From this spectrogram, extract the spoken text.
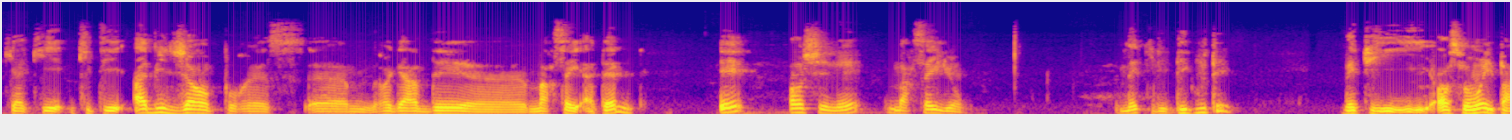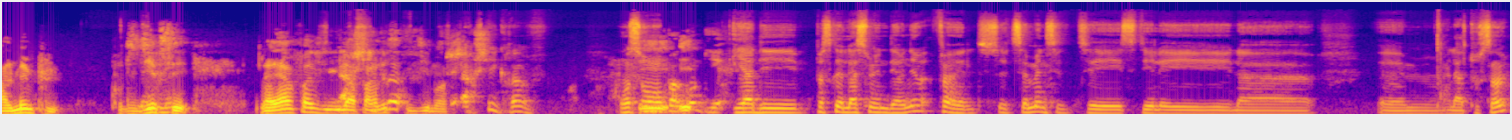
qui a qui- quitté Abidjan pour euh, euh, regarder euh, Marseille-Athènes et enchaîner Marseille-Lyon. Le mec, il est dégoûté. Le mec, il- en ce moment, il parle même plus. Pour te dire, c'est la dernière fois que je lui ai archi parlé, c'était dimanche. C'est archi grave. On se rend pas compte, il y, a- y a des. Parce que la semaine dernière, enfin, cette semaine, c'était la, euh, la Toussaint.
